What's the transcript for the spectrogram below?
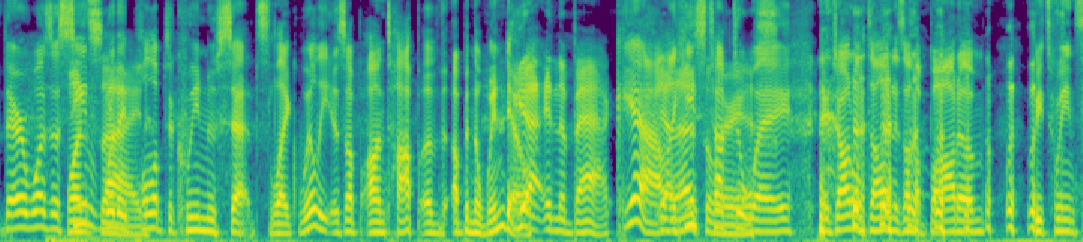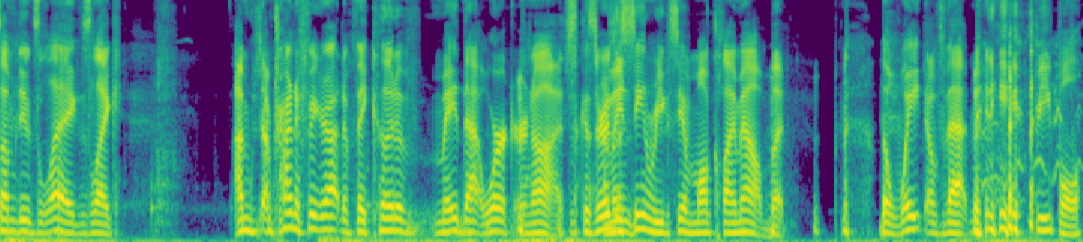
There was a one scene where they pull up to Queen Musette's. Like Willie is up on top of the, up in the window. yeah in the back. Yeah, like he's that's tucked away, and Donald Dunn is on the bottom between some dude's legs. Like, I'm I'm trying to figure out if they could have made that work or not, because there is mean- a scene where you can see them all climb out, but the weight of that many people.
